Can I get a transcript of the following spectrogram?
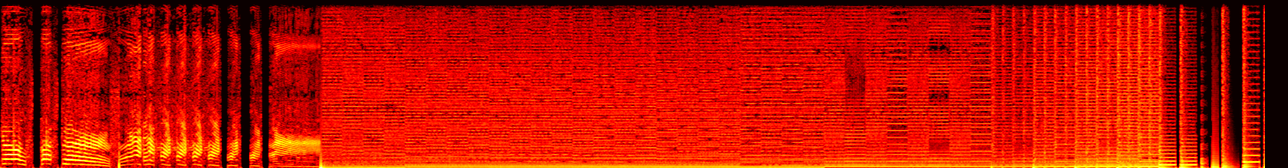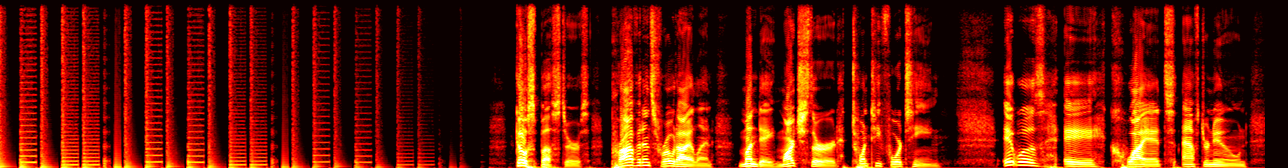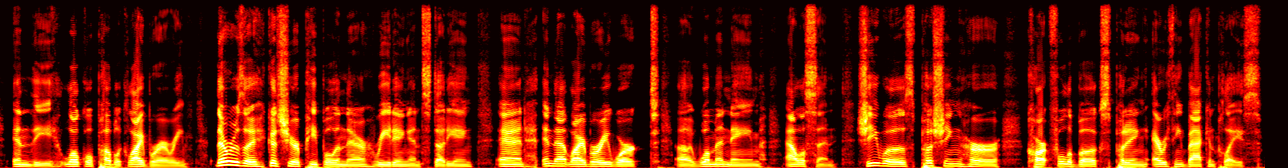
Ghostbusters! Ghostbusters, Providence, Rhode Island, Monday, March 3rd, 2014. It was a quiet afternoon in the local public library. There was a good share of people in there reading and studying, and in that library worked a woman named Allison. She was pushing her cart full of books, putting everything back in place.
